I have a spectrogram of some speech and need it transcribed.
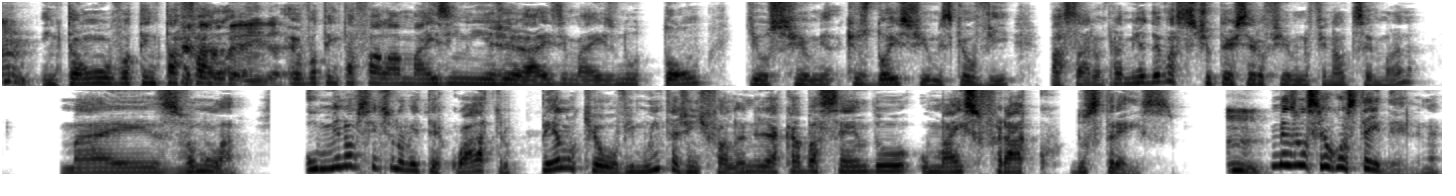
Hum. então eu vou tentar eu falar eu vou tentar falar mais em linhas gerais e mais no tom que os filmes que os dois filmes que eu vi passaram para mim. Eu devo assistir o terceiro filme no final de semana mas vamos lá. O 1994, pelo que eu ouvi muita gente falando, ele acaba sendo o mais fraco dos três. Hum. Mesmo assim, eu gostei dele, né?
